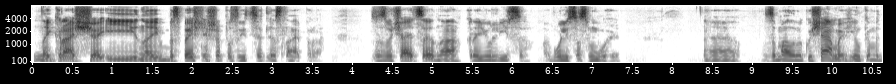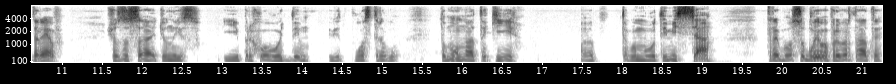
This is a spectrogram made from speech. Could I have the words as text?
Найкраща і найбезпечніша позиція для снайпера зазвичай це на краю ліса або лісосмуги. Е, за малими кущами, гілками дерев, що засають униз і приховують дим від пострілу. Тому на такі, е, так би мовити, місця треба особливо привертати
